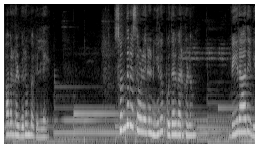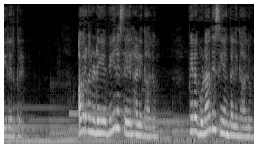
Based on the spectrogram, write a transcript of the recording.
அவர்கள் விரும்பவில்லை. சுந்தர சோழரின் இரு புதல்வர்களும் வீராதி வீரர்கள். அவர்களுடைய வீர செயல்களினாலும் பிற குணாதிசயங்களினாலும்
